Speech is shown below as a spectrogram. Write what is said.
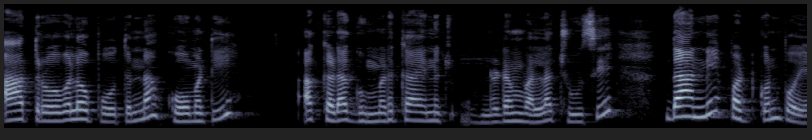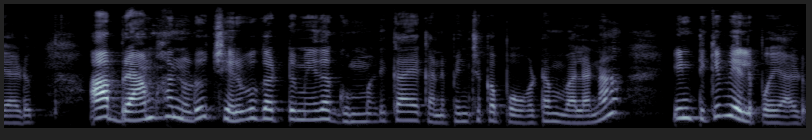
ఆ త్రోవలో పోతున్న కోమటి అక్కడ గుమ్మడికాయను ఉండడం వల్ల చూసి దాన్ని పట్టుకొని పోయాడు. ఆ బ్రాహ్మణుడు చెరువుగట్టు మీద గుమ్మడికాయ కనిపించకపోవటం వలన ఇంటికి వెళ్ళిపోయాడు.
